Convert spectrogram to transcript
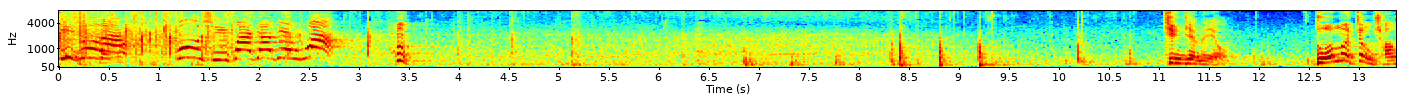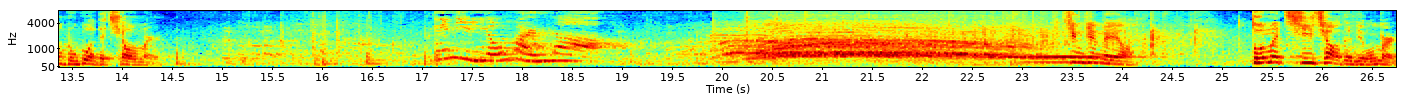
记住了，不许挂掉电话。哼！听见没有？多么正常不过的敲门。给你留门呢。听见没有？多么蹊跷的留门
